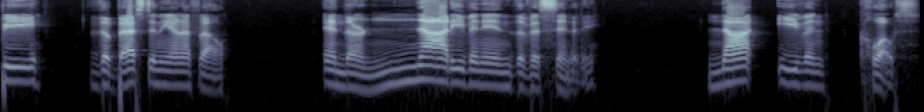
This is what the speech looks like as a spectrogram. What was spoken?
be the best in the NFL. And they're not even in the vicinity. Not even close.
